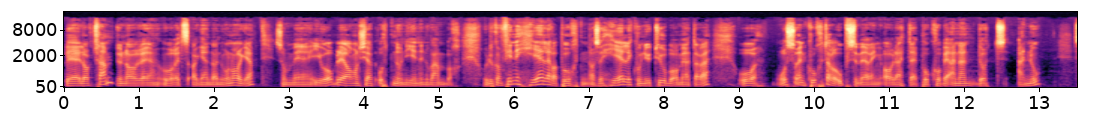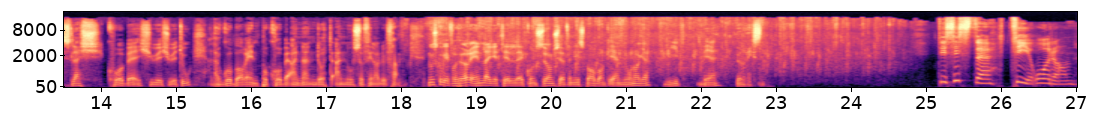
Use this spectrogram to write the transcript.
ble lagt frem under eh, årets Agenda Nord-Norge, som eh, i år ble arrangert 8. og 9. november. Og Du kan finne hele rapporten, altså hele konjunkturbarometeret, og også en kortere oppsummering av dette på kbnn.no slash kb2022, eller gå bare inn på kbnn.no, så finner du frem. Nå skal vi få høre innlegget til konsernsjefen i Sparebank1 Nord-Norge, Liv B. Ulriksen. De siste ti årene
